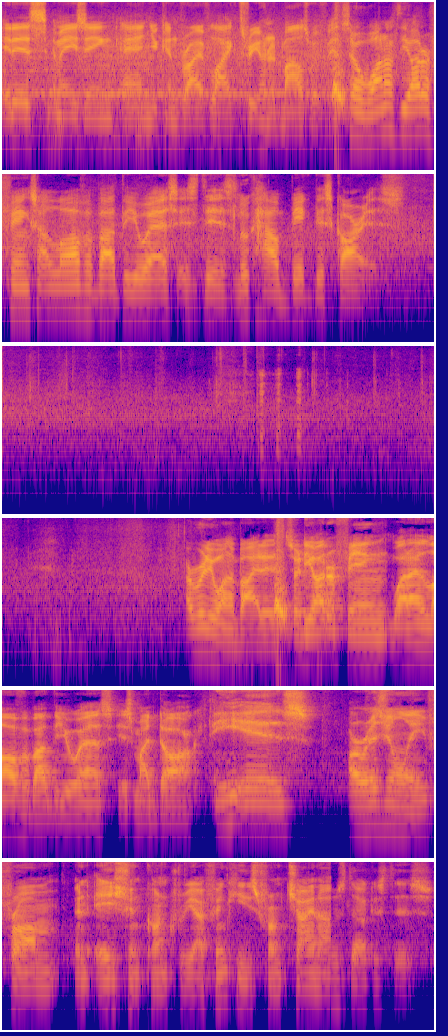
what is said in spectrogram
It is amazing and you can drive like 300 miles with it. So one of the other things I love about the US is this. Look how big this car is. I really want to buy this. So the other thing, what I love about the US is my dog. He is originally from an Asian country. I think he's from China. Whose dog is this?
